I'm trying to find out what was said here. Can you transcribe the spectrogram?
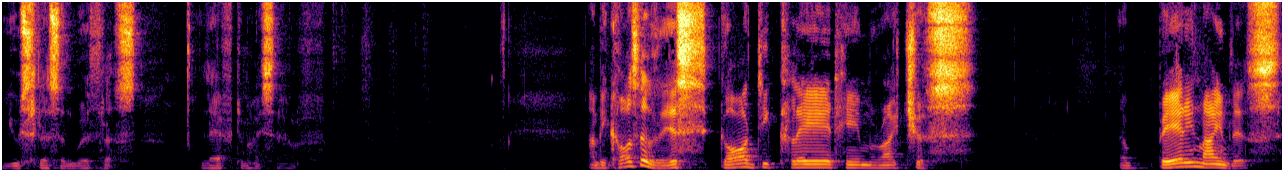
useless and worthless, left to myself. And because of this, God declared him righteous. Now, bear in mind this.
